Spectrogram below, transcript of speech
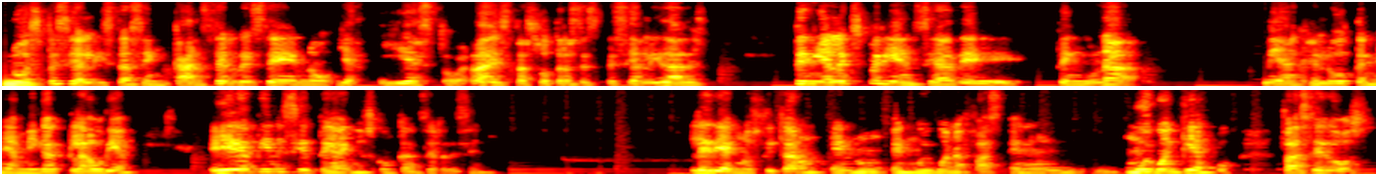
no especialistas en cáncer de seno y, y esto, ¿verdad? Estas otras especialidades. Tenía la experiencia de, tengo una, mi angelote, mi amiga Claudia, ella ya tiene siete años con cáncer de seno. Le diagnosticaron en, un, en muy buena fase, en un muy buen tiempo, fase 2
